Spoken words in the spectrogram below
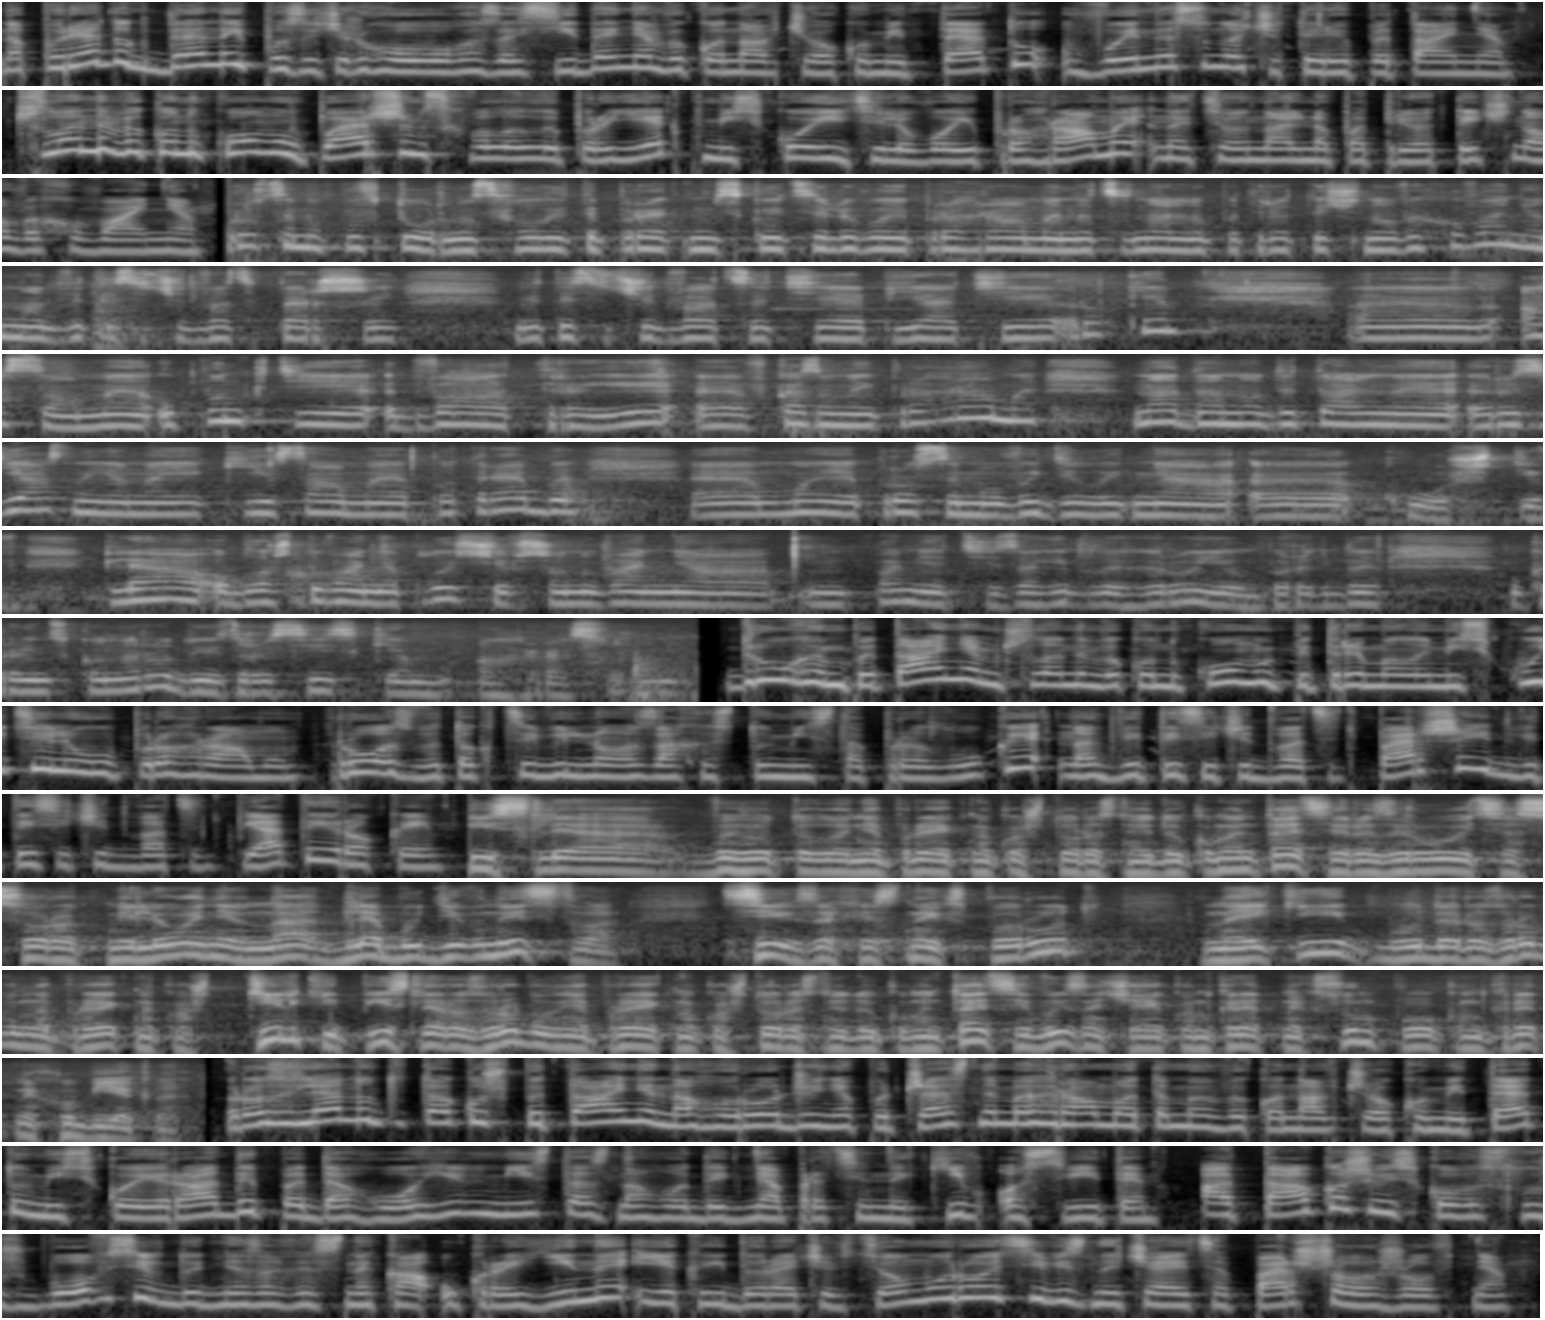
На порядок денний позачергового засідання виконавчого комітету винесено чотири питання. Члени виконкому першим схвалили проєкт міської цільової програми національно-патріотичного виховання. Просимо повторно схвалити проект міської цільової програми національно-патріотичного виховання на 2021-2025 роки. Е, А саме у пункті 2.3 е, вказаної програми надано детальне роз'яснення, на які саме потреби е, ми просимо виділення коштів для облаштування площі вшанування пам'яті загиблих героїв боротьби українського народу із російським агресором. Другим питанням члени виконкому підтримали міську цільову програму розвиток цивільного захисту міста Прилуки на 2021-2025 роки. Після виготовлення проєктно-кошторисної документації резервується 40 мільйонів на для будівництва цих захисних споруд, на які буде розроблена проєктна кош... тільки після розроблення проєктно-кошторисної документації визначення конкретних сум по конкретних об'єктах. Розглянуто також питання нагородження почесними грамотами виконавчого комітету міської ради педагогів міста з нагоди Дня працівників освіти, а також військовослужбовців до Дня захисника України, який, до речі, в цьому році відзначається 1 жовтня.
